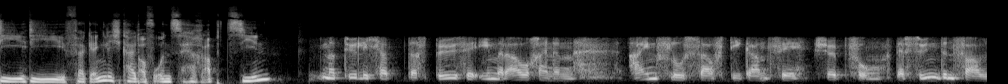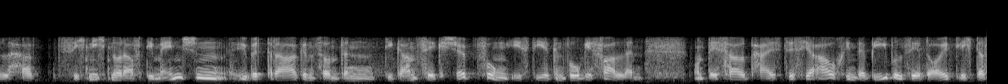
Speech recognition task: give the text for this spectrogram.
die die Vergänglichkeit auf uns herabziehen? Natürlich hat das Böse immer auch einen Einfluss auf die ganze Schöpfung. Der Sündenfall hat sich nicht nur auf die Menschen übertragen, sondern die ganze Schöpfung ist irgendwo gefallen. Und deshalb heißt es ja auch in der Bibel sehr deutlich, dass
